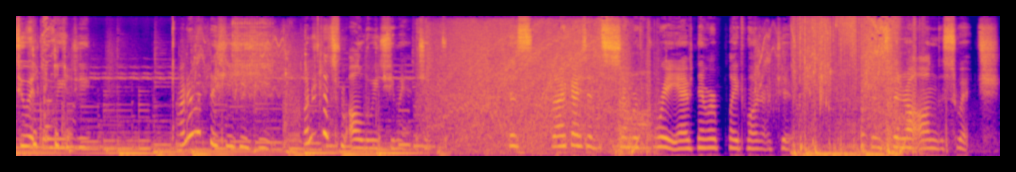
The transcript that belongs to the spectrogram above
to it, Luigi. I wonder what the hee hee hee. I wonder if that's from all Luigi Mansions. Because, like I said, this is number three, I've never played one or two. Since they're not on the Switch.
